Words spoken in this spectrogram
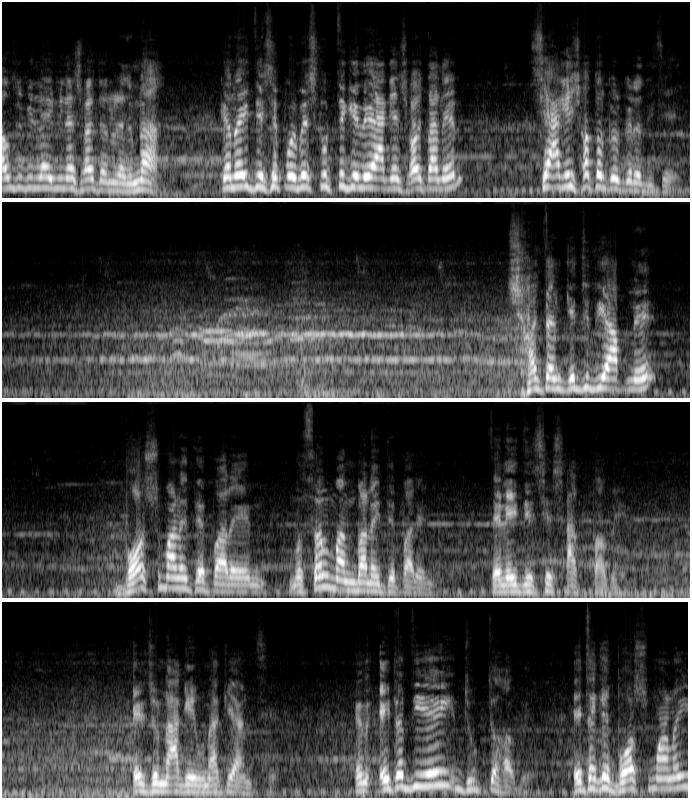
আউজুবিল্লাহ মিনা শয়তানুর রাজিম, না। কেন এই দেশে প্রবেশ করতে গেলে আগে শয়তানের সে আগেই সতর্ক করে দিছে। শয়তানকে যদি আপনি বস বানাইতে পারেন, মুসলমান বানাইতে পারেন, তাহলে এই দেশে স্বাদ পাবে। এর জন্য আগে উনাকে আনছে। এটা দিয়েই ঢুকতে হবে। এটাকে বস মানাই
